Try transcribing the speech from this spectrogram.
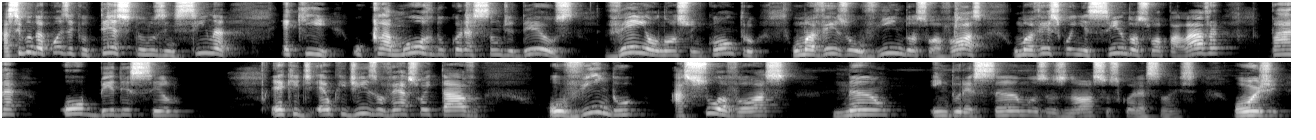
A segunda coisa que o texto nos ensina é que o clamor do coração de Deus vem ao nosso encontro, uma vez ouvindo a sua voz, uma vez conhecendo a sua palavra, para obedecê-lo. É, que, é o que diz o verso oitavo: ouvindo a sua voz, não endureçamos os nossos corações. Hoje,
